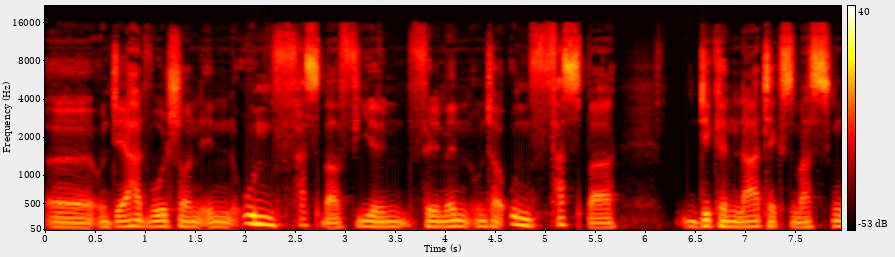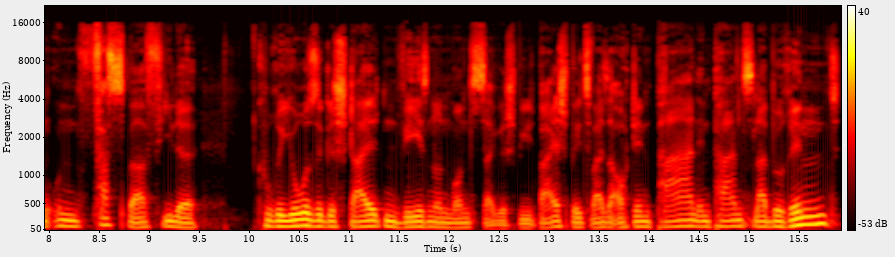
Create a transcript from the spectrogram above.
Äh, und der hat wohl schon in unfassbar vielen Filmen unter unfassbar dicken Latexmasken unfassbar viele kuriose Gestalten, Wesen und Monster gespielt. Beispielsweise auch den Pan in Pans Labyrinth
